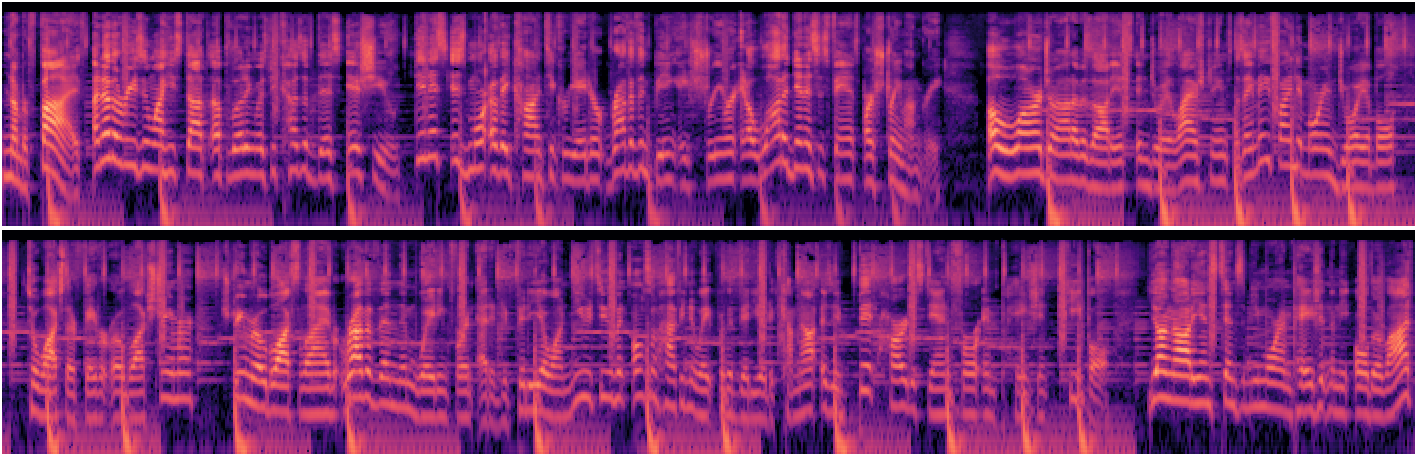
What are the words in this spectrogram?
Number 5. Another reason why he stopped uploading was because of this issue. Denis is more of a content creator rather than being a streamer, and a lot of Denis's fans are stream hungry. A large amount of his audience enjoy live streams as they may find it more enjoyable to watch their favorite Roblox streamer stream Roblox live rather than them waiting for an edited video on YouTube and also having to wait for the video to come out is a bit hard to stand for impatient people. Young audience tends to be more impatient than the older lot.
